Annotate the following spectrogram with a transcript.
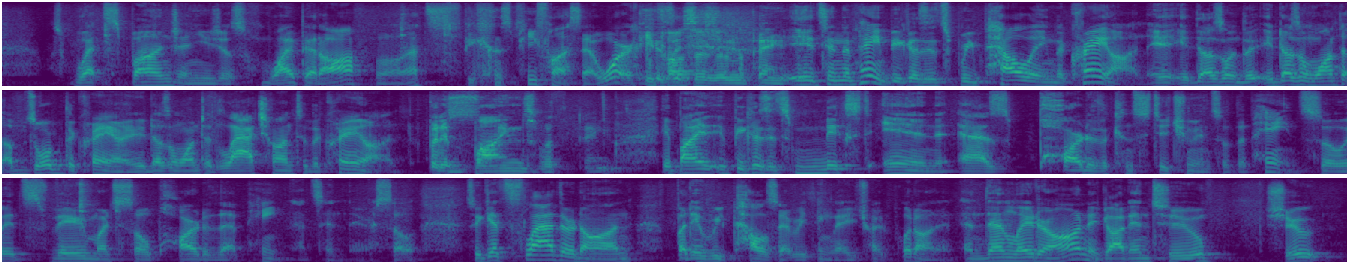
wet sponge and you just wipe it off. Well, that's because PFAS at work. PFAS it- is in the paint. It's in the paint because it's repelling the crayon. It, it doesn't. It doesn't want to absorb the crayon. It doesn't want to latch onto the crayon. But it binds with paint. It bind, it, because it's mixed in as part of the constituents of the paint. So it's very much so part of that paint that's in there. So so it gets slathered on, but it repels everything that you try to put on it. And then later on, it got into shoot.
